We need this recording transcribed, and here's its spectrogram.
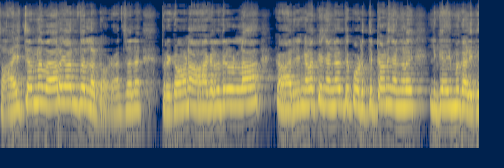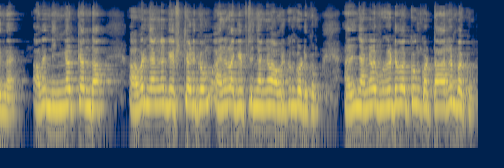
സഹായിച്ചറിഞ്ഞ വേറെ കാര്യമൊന്നുമല്ല കേട്ടോ കാരണം വെച്ചാൽ ത്രികോണ ആകൃതിയിലുള്ള കാര്യങ്ങളൊക്കെ ഞങ്ങളുടെ കൊടുത്തിട്ടാണ് ഞങ്ങൾ ഗെയിം കളിക്കുന്നത് അത് നിങ്ങൾക്കെന്താ? അവർ ഞങ്ങൾ ഗിഫ്റ്റ് എടുക്കും. അതിനുള്ള ഗിഫ്റ്റ് ഞങ്ങൾ അവർക്കും കൊടുക്കും. അത് ഞങ്ങൾ വീട് വെക്കും കൊട്ടാരം വെക്കും.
